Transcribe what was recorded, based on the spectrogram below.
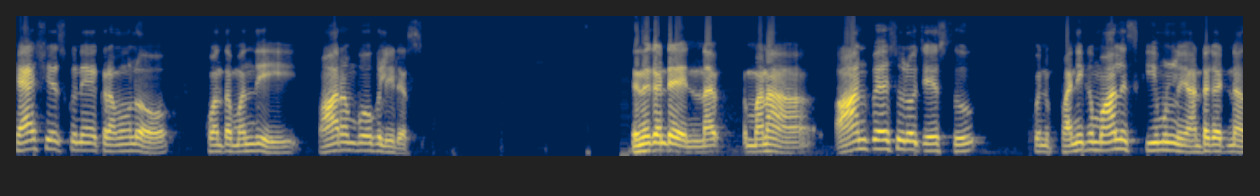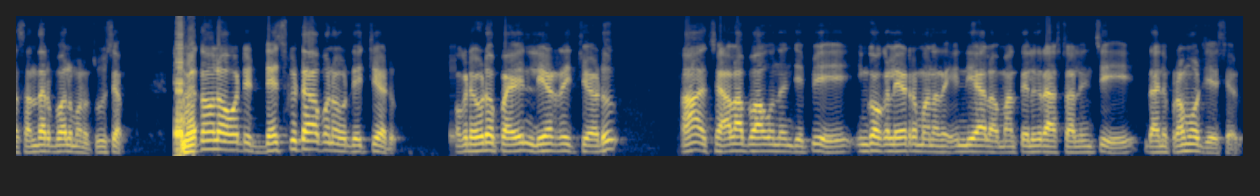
క్యాష్ చేసుకునే క్రమంలో కొంతమంది పారంపోకు లీడర్స్ ఎందుకంటే న- మన ఆన్ పేసులో చేస్తూ కొన్ని పనికి మాలిన స్కీముల్ని అంటగట్టిన సందర్భాలు మనం చూసాం గతంలో ఒకటి డెస్క్ టాప్ అని ఒకటి తెచ్చాడు. ఒకటి ఎవడో పైన లీడర్ ఇచ్చాడు. చాలా బాగుందని చెప్పి ఇంకొక లీడర్ మన ఇండియాలో మన తెలుగు రాష్ట్రాల నుంచి దాన్ని ప్రమోట్ చేశాడు.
